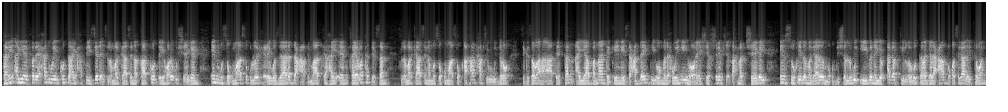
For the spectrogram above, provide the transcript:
tani ayay fadeexad weyn ku tahay xafiisyada islamarkaasina qaarkood ay hore u sheegeen in musuq maasuq loo xiray wasaaradda caafimaadka hay'een qaybo ka tirsan. Islamarkaasina musuq maasuq ahaan xabsiga ugu jiro si kastaba ha ahaatee tan ayaa banaanka keenaysa caddayntii uu madaxweynihii hore sheekh shariif sheekh axmed sheegay in suuqyada magaalada muqdisho lagu iibinayo agabkii loogu talagalay toban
